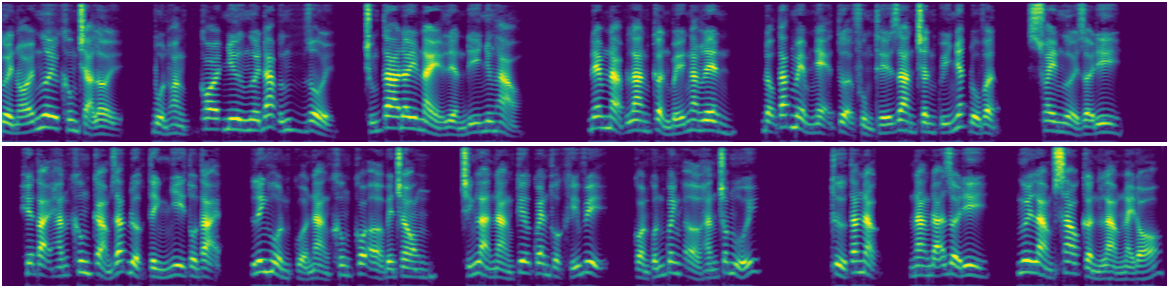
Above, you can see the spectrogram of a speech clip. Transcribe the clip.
cười nói ngươi không trả lời, buồn hoàng coi như ngươi đáp ứng rồi, chúng ta đây này liền đi nhưng hảo. Đem nạp lan cẩn bế ngang lên, động tác mềm nhẹ tựa phủng thế gian chân quý nhất đồ vật, xoay người rời đi. Hiện tại hắn không cảm giác được tình nhi tồn tại, linh hồn của nàng không có ở bên trong, chính là nàng kia quen thuộc khí vị, còn quấn quanh ở hắn chót mũi. Thử tăng nặc, nàng đã rời đi, ngươi làm sao cần làm này đó.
